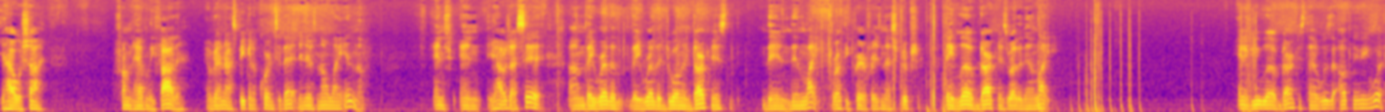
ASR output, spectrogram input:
Yahweh Shai from the Heavenly Father, if they're not speaking according to that, then there's no light in them. And and I said, um, they rather they rather dwell in darkness than than light. Roughly paraphrasing that scripture, they love darkness rather than light. And if you love darkness, that was ultimately what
